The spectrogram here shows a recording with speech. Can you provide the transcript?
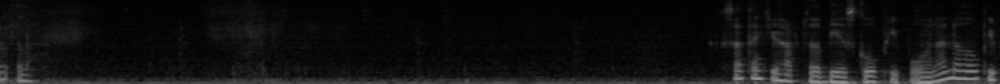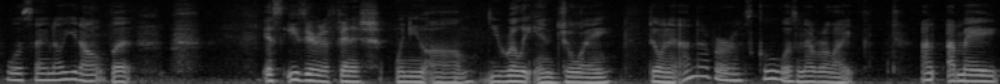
Uh-oh. I think you have to be a school people. And I know people will say, no, you don't, but it's easier to finish when you um you really enjoy doing it. I never school was never like I, I made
